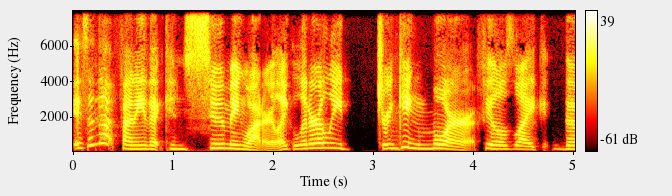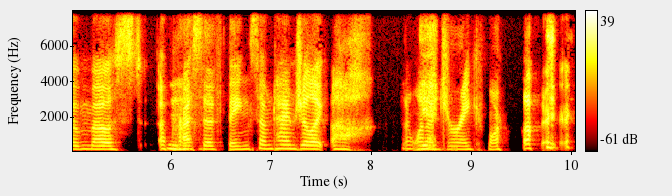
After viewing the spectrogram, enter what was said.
Isn't that funny that consuming water, like literally drinking more, feels like the most oppressive thing? Sometimes you're like, oh, I don't want to Yeah. drink more water.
